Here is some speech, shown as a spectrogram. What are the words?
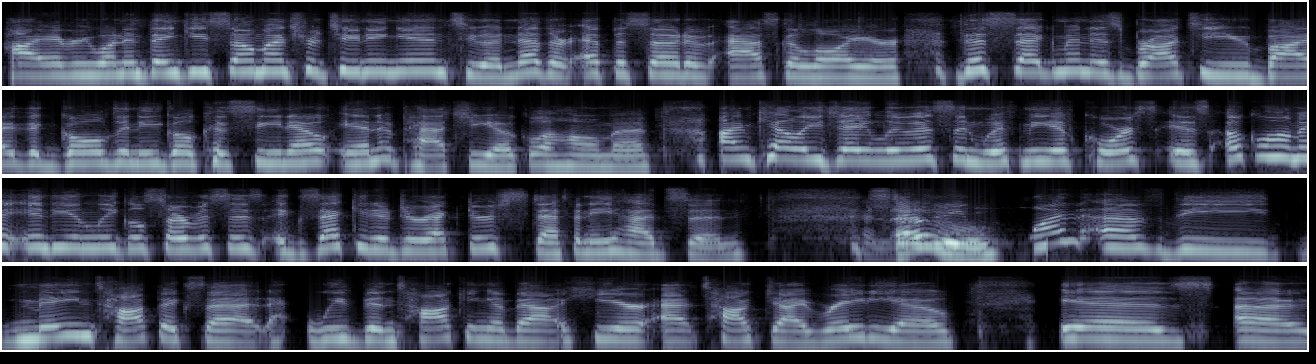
Hi, everyone, and thank you so much for tuning in to another episode of Ask a Lawyer. This segment is brought to you by the Golden Eagle Casino in Apache, Oklahoma. I'm Kelly J. Lewis, and with me, of course, is Oklahoma Indian Legal Services Executive Director Stephanie Hudson. Hello. Stephanie, one of the main topics that we've been talking about here at Talk Jive Radio is uh,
